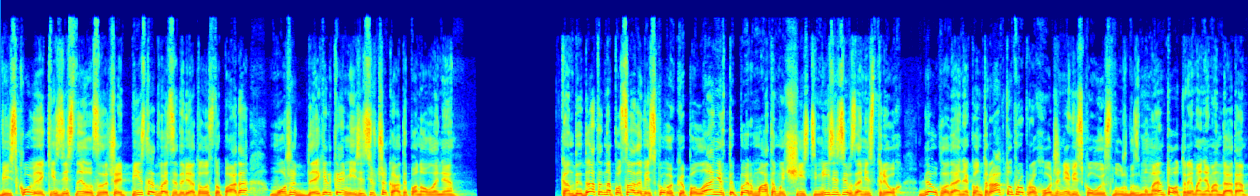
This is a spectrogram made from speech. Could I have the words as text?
Військові, які здійснили СЗЧ після 29 листопада, можуть декілька місяців чекати поновлення. Кандидати на посади військових капеланів тепер матимуть 6 місяців замість трьох для укладання контракту про проходження військової служби з моменту отримання мандата.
